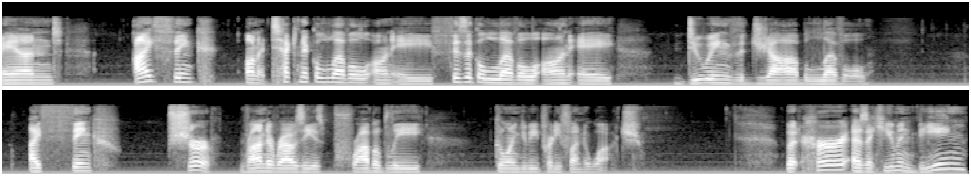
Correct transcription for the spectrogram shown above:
And I think on a technical level, on a physical level, on a doing the job level, I think, sure, Ronda Rousey is probably going to be pretty fun to watch. But her as a human being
